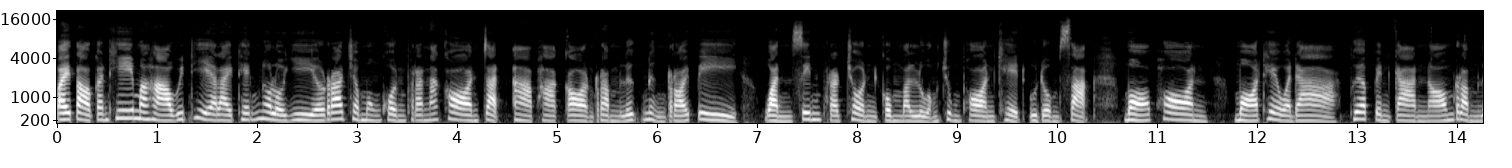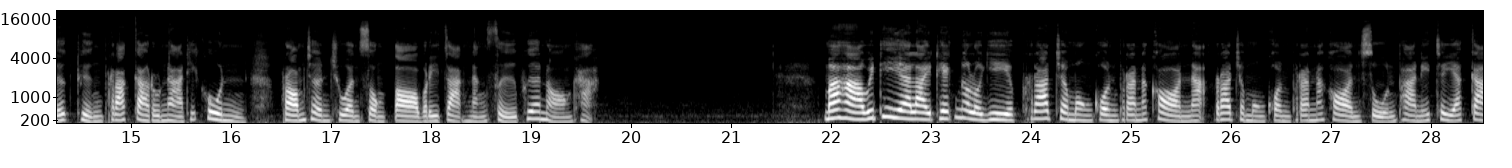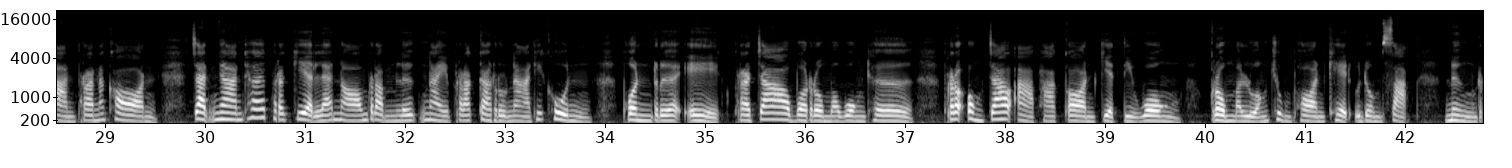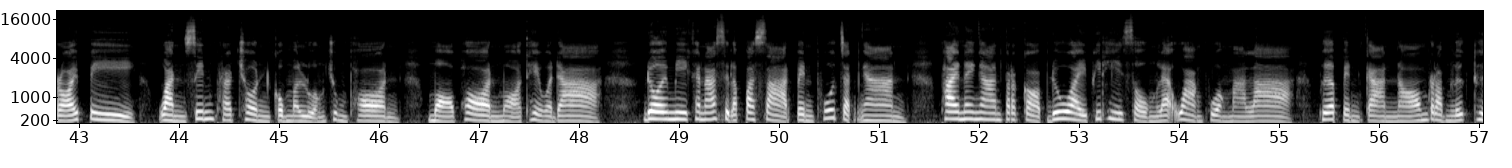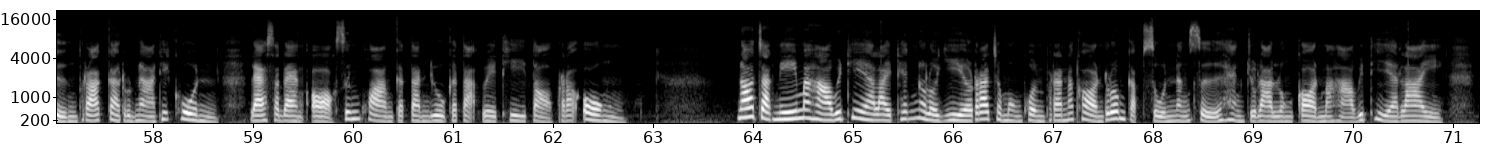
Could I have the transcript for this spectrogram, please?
ไปต่อกันที่มหาวิทยาลัยเทคโนโลยี ราชมงคลพระนครจัดอาภากรรำลึก 100 ปี วันสิ้นพระชนกรมหลวงชุมพรเขตอุดมศักดิ์หมอพร หมอเทวดา เพื่อเป็นการน้อมรำลึกถึงพระกรุณาธิคุณ พร้อมเชิญชวนส่งต่อบริจาคหนังสือเพื่อน้องค่ะ มหาวิทยาลัยเทคโนโลยีพระราชมงคลพระนคร ณ ราชมงคลพระนคร ศูนย์พาณิชยการพระนคร จัดงานเทิดพระเกียรติและน้อมรำลึกในพระกรุณาธิคุณ พลเรือเอก พระเจ้าบรมวงศ์เธอ พระองค์เจ้าอาภากรเกียรติวงศ์กรมหลวงชุมพร เขตอุดมศักดิ์ 100 ปี วันสิ้นพระชน กรมหลวงชุมพร หมอพร หมอเทวดา โดยมีคณะศิลปศาสตร์เป็นผู้จัดงาน ภายในงานประกอบด้วยพิธีสงฆ์และวางพวงมาลา เพื่อเป็นการน้อมรำลึกถึงพระกรุณาธิคุณ และแสดงออกซึ่งความกตัญญูกะตะเวทีต่อพระองค์นอกจากนี้มหาวิทยาลัยเทคโนโลยี ราชมงคลพระนครร่วมกับศูนย์หนังสือแห่งจุฬาลงกรณ์มหาวิทยาลัย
